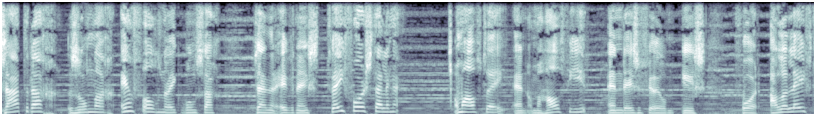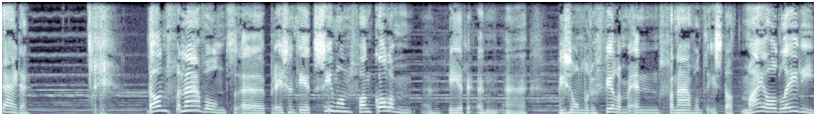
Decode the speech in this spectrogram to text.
zaterdag, zondag en volgende week woensdag... zijn er eveneens twee voorstellingen. Om half twee en om half vier. En deze film is voor alle leeftijden. Dan vanavond eh, presenteert Simon van Kolm eh, weer een eh, bijzondere film. En vanavond is dat My Old Lady.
